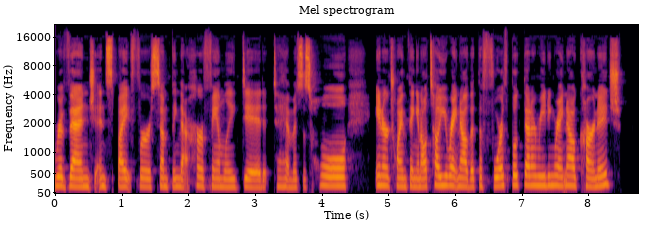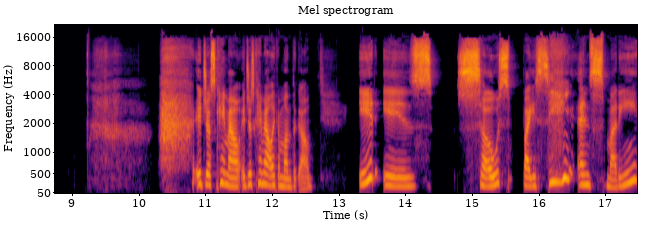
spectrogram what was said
revenge and spite for something that her family did to him. It's this whole intertwined thing. And I'll tell you right now that the fourth book that I'm reading right now, Carnage, it just came out. It just came out like a month ago. It is so spicy and smutty.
